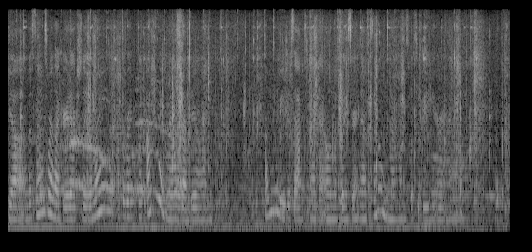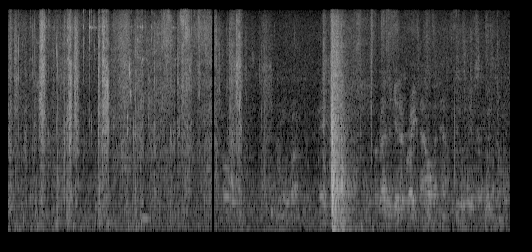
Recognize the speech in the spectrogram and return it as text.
Yeah, the signs weren't that great actually. Am I at the right place? I don't even know what I'm doing. I'm maybe just acting like I own the place right now because I don't even know if I'm supposed to be here right now. I'd rather get it right now than have to do it with some wisdom. I'm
